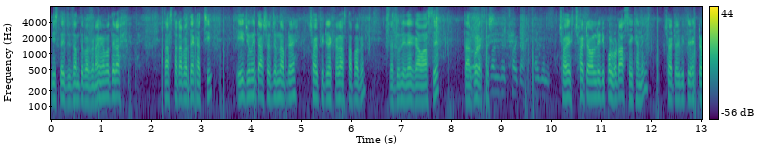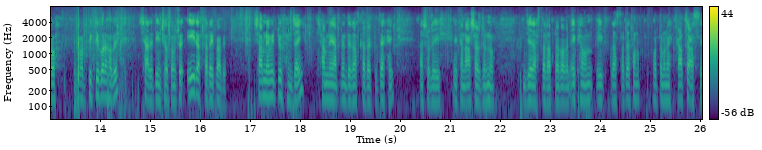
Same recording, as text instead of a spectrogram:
বিস্তারিত জানতে পারবেন। আমি আমাদের রাস্তাটা আবার দেখাচ্ছি। এই জমিতে আসার জন্য আপনি ছয় ফিটের একটা রাস্তা পাবেন। এটা দলিলের গাওয়া আছে। তারপর একটা ছয় ছয়টা অলরেডি প্লট আছে এখানে। ছয়টার ভিতরে একটা প্লট বিক্রি করা হবে সাড়ে তিন শতাংশ। এই রাস্তাটাই পাবে। সামনে আমি একটু যাই। সামনে আপনাদের রাস্তাটা একটু দেখাই। আসলে এখানে আসার জন্য যে রাস্তাটা আপনারা পাবেন এখন এই রাস্তাটা এখন বর্তমানে কাঁচা আছে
